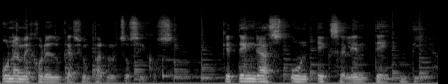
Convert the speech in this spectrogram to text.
una mejor educación para nuestros hijos. Que tengas un excelente día.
